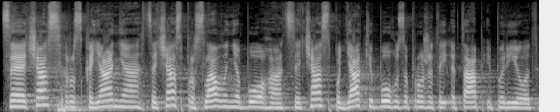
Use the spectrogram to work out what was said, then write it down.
Це час розкаяння, це час прославлення Бога, це час подяки Богу за прожитий етап і період.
